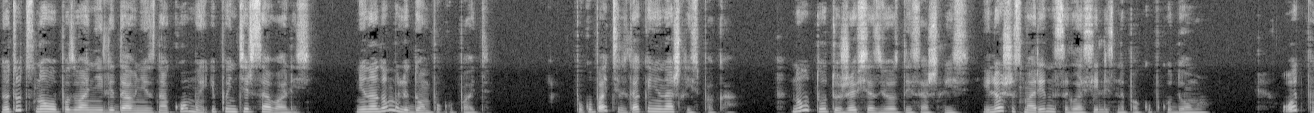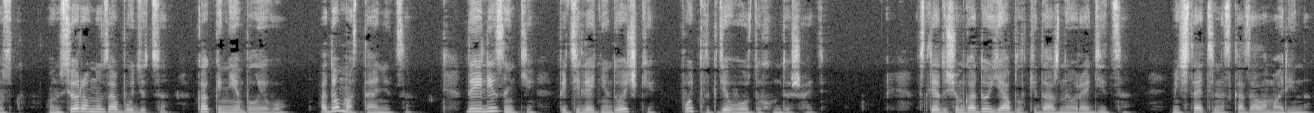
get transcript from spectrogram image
Но тут снова позвонили давние знакомые и поинтересовались. Не надумали дом покупать? Покупатели так и не нашлись пока. Ну, тут уже все звезды и сошлись, и Леша с Мариной согласились на покупку дома. Отпуск, он все равно забудется, как и не было его, а дом останется. Да и Лизоньке, пятилетней дочке, будет где воздухом дышать. В следующем году яблоки должны уродиться, мечтательно сказала Марина.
